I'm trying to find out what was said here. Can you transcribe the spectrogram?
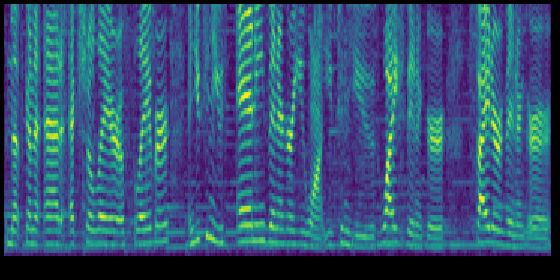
And that's gonna add an extra layer of flavor. And you can use any vinegar you want. You can use white vinegar, cider vinegar,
